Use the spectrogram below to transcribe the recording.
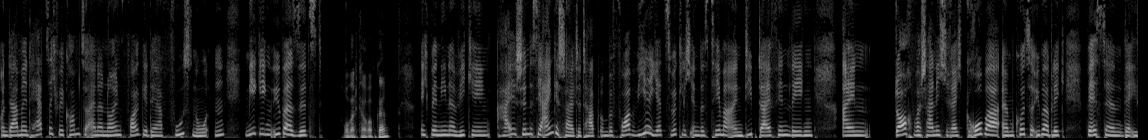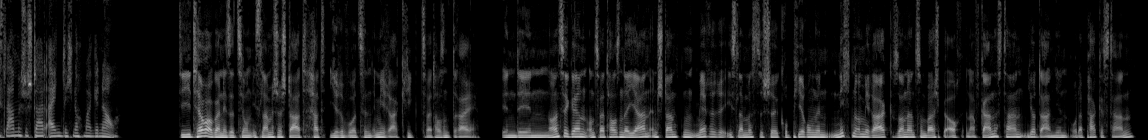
Und damit herzlich willkommen zu einer neuen Folge der Fußnoten. Mir gegenüber sitzt Robert Karobka. Ich bin Nina Viking. Hi, schön, dass ihr eingeschaltet habt. Und bevor wir jetzt wirklich in das Thema einen Deep Dive hinlegen, ein doch wahrscheinlich recht grober, ähm, kurzer Überblick. Wer ist denn der Islamische Staat eigentlich nochmal genau? Die Terrororganisation Islamischer Staat hat ihre Wurzeln im Irakkrieg 2003. In den 90ern und 2000er Jahren entstanden mehrere islamistische Gruppierungen nicht nur im Irak, sondern zum Beispiel auch in Afghanistan, Jordanien oder Pakistan,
